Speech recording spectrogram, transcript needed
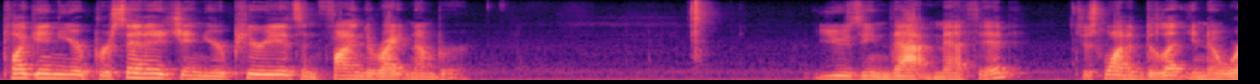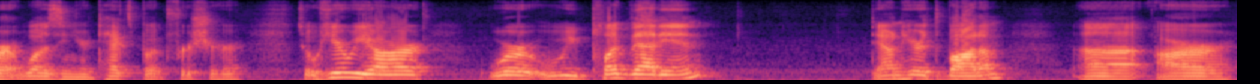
plug in your percentage and your periods and find the right number using that method. Just wanted to let you know where it was in your textbook for sure. So here we are we're, we plug that in down here at the bottom. Uh, our,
